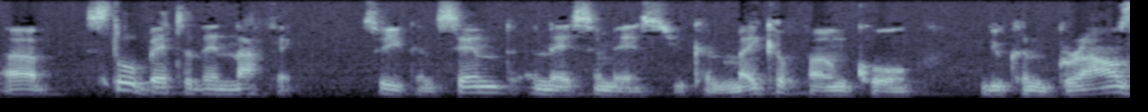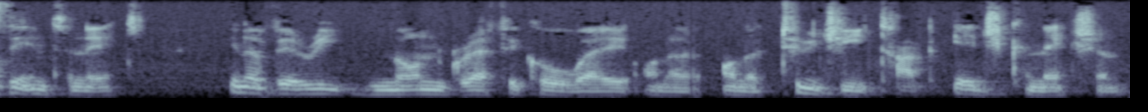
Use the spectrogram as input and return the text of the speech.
uh, still better than nothing. So you can send an SMS, you can make a phone call, you can browse the internet, in a very non-graphical way on a on a 2G type edge connection.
